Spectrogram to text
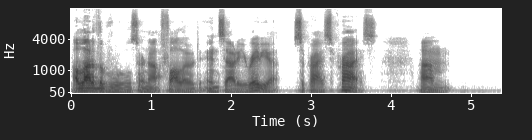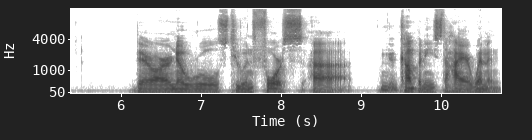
A lot of the rules are not followed in Saudi Arabia. Surprise, surprise. Um, there are no rules to enforce uh, companies to hire women,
